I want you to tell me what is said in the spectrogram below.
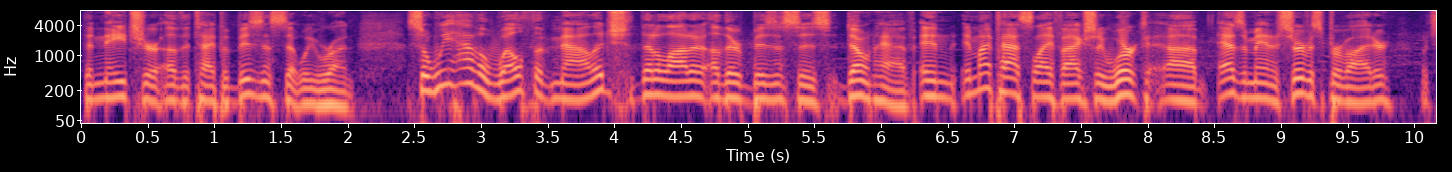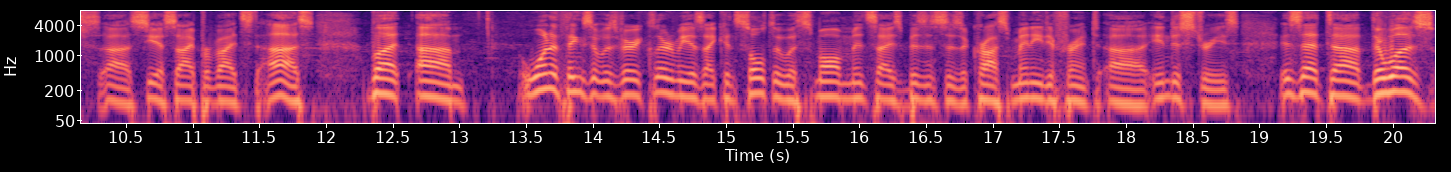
the nature of the type of business that we run. So we have a wealth of knowledge that a lot of other businesses don't have. And in my past life, I actually worked uh, as a managed service provider, which uh, CSI provides to us. But um, one of the things that was very clear to me as I consulted with small, mid-sized businesses across many different uh, industries is that uh, there was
